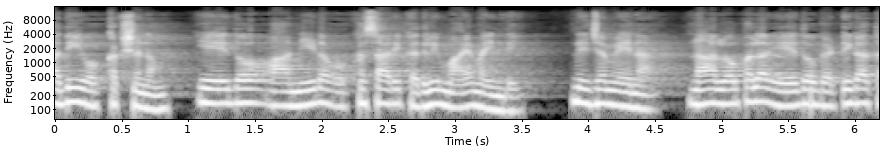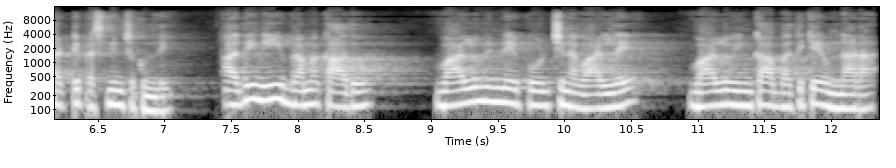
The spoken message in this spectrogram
అది ఒక్క క్షణం. ఏదో ఆ నీడ ఒక్కసారి కదిలి మాయమైంది. నిజమేనా? నా లోపల ఏదో గట్టిగా తట్టి ప్రశ్నించుకుంది. అది నీ భ్రమ కాదు. వాళ్ళు నిన్నే పూడ్చిన వాళ్ళే వాళ్ళు ఇంకా బతికే ఉన్నారా?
